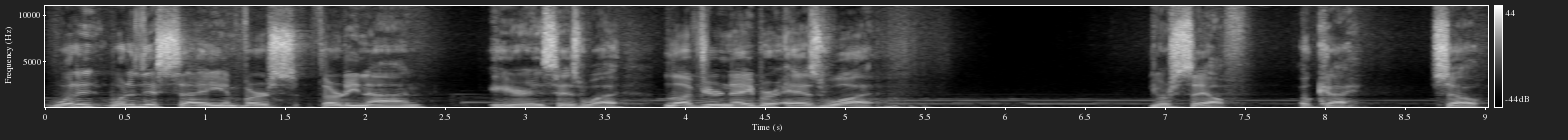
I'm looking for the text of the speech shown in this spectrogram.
What did, what did this say in verse 39? Here it says what? Love your neighbor as what? Yourself. Okay. So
